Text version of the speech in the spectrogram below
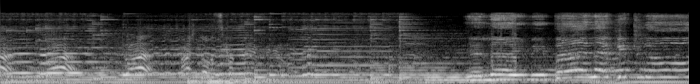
دعاء دعاء دعاء عشتو غتخبي فيهم يا لايمي بالك تلوم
